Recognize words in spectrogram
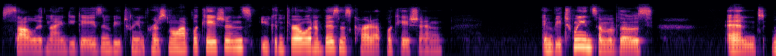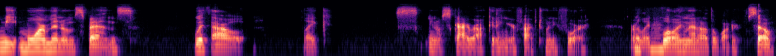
solid 90 days in between personal applications, you can throw in a business card application in between some of those and meet more minimum spends without like you know skyrocketing your 524 or like Mhm. blowing that out of the water. So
